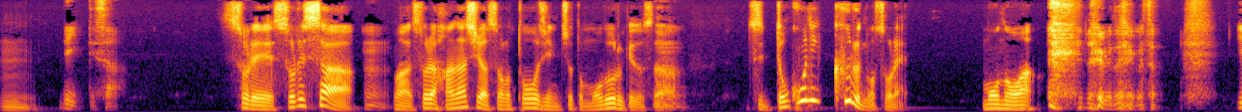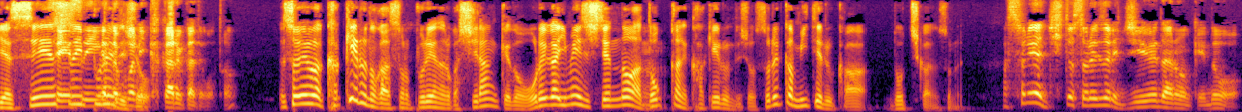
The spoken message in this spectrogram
うん。で、行ってさ、それ、それさ、うん。まあ、それ話はその当時にちょっと戻るけどさ、うん、つどこに来るのそれ？ものは？どういうこと？どういうこと？いや、清清水プレイでしょ。にかかるかってこと？それはかけるのがそのプレイなのか知らんけど、俺がイメージしてんのはうんどっかにかけるんでしょ。それか見てるか、どっちかね、それ。まあそれは人それぞれ自由だろうけど、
